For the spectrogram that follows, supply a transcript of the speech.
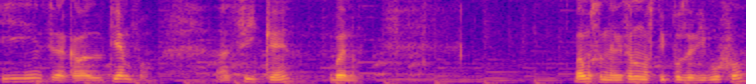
Y se ha acabado el tiempo. Así que, bueno, vamos a analizar unos tipos de dibujo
